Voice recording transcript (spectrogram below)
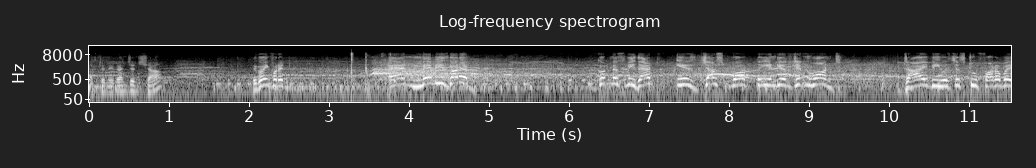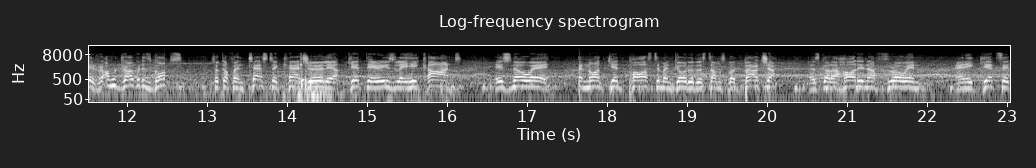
Mr. Niranjan Shah. They're going for it. And maybe he's got him. Goodness me, that is just what the Indians didn't want. Dive, he was just too far away. Rahul Dravid is gone. Took a fantastic catch earlier. Get there easily. He can't. There's no way. Cannot get past him and go to the stumps. But Boucher has got a hard enough throw in and he gets it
